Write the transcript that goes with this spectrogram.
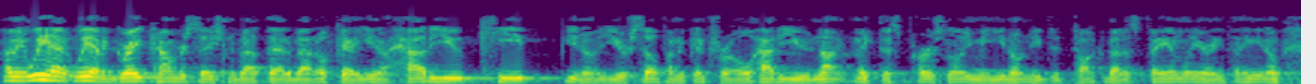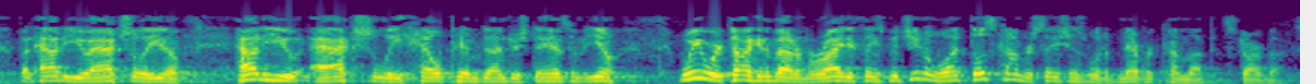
I mean, we had we had a great conversation about that. About okay, you know, how do you keep you know yourself under control? How do you not make this personal? You mean you don't need to talk about his family or anything, you know? But how do you actually, you know, how do you actually help him to understand something? You know, we were talking about a variety of things, but you know what? Those conversations would have never come up at Starbucks.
